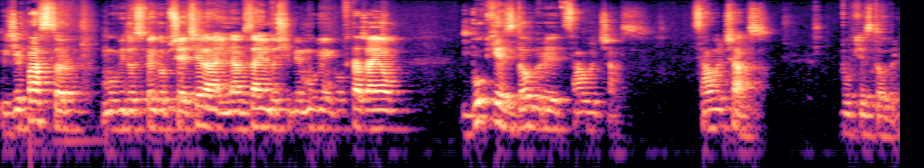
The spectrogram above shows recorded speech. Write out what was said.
gdzie pastor mówi do swojego przyjaciela i nawzajem do siebie mówią i powtarzają Bóg jest dobry cały czas. Cały czas Bóg jest dobry.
